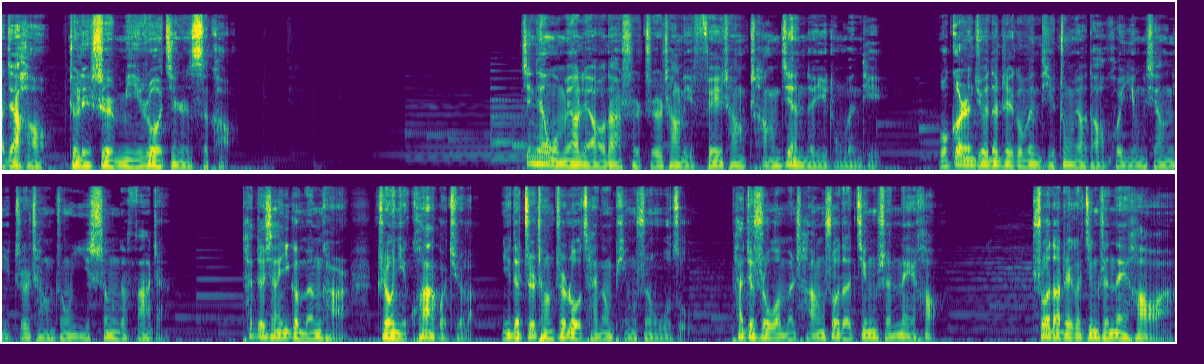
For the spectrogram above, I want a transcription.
大家好，这里是米若今日思考。今天我们要聊的是职场里非常常见的一种问题。我个人觉得这个问题重要到会影响你职场中一生的发展。它就像一个门槛，只有你跨过去了，你的职场之路才能平顺无阻。它就是我们常说的精神内耗。说到这个精神内耗啊，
